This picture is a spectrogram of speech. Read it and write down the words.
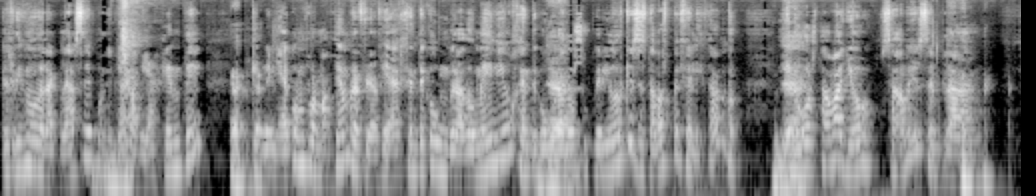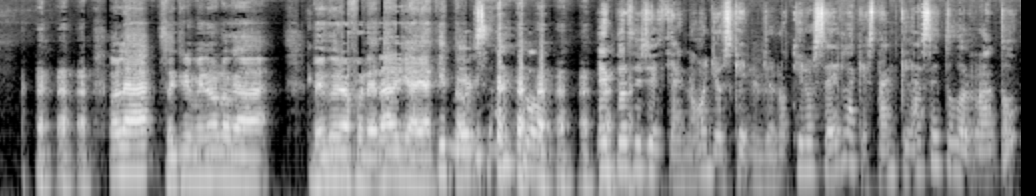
el ritmo de la clase, porque claro, había gente que venía con formación, prefiero, había gente con un grado medio, gente con un grado superior que se estaba especializando. Y luego estaba yo, ¿sabes? En plan, Hola, soy criminóloga, vengo de una funeraria y aquí estoy. exacto. Entonces yo decía, no, yo es que yo no quiero ser la que está en clase todo el rato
